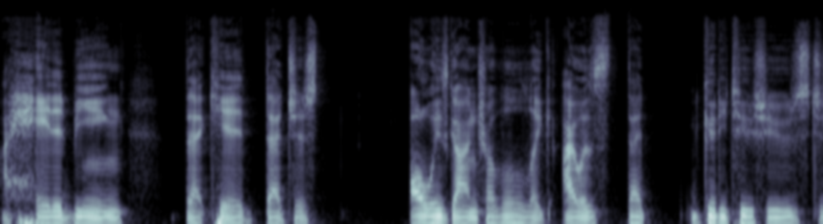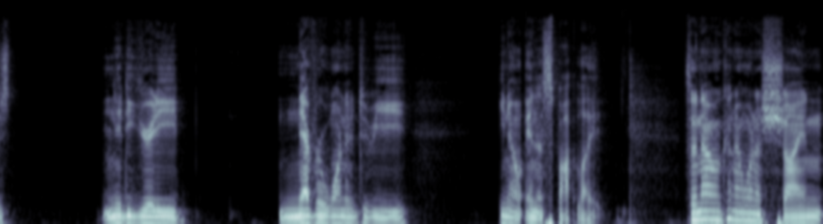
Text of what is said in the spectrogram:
I hated being that kid that just always got in trouble. Like I was that goody two shoes, just nitty gritty, never wanted to be, you know, in the spotlight. So now I kind of want to shine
